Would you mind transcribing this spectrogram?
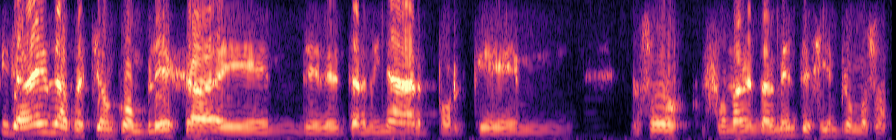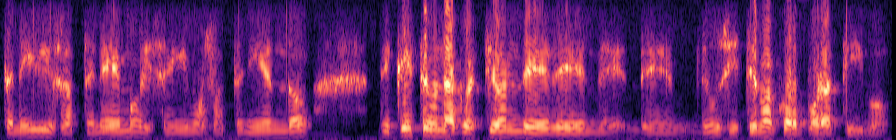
Mira, es una cuestión compleja eh, de determinar, porque mm, nosotros fundamentalmente siempre hemos sostenido y sostenemos y seguimos sosteniendo de que esta es una cuestión de, un sistema corporativo.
